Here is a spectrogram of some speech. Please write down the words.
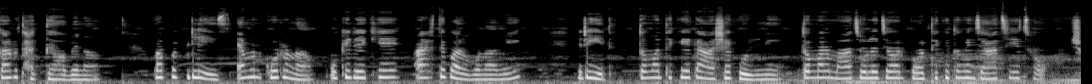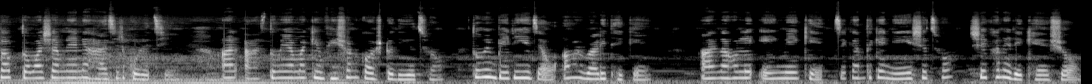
কারও থাকতে হবে না। পাপা প্লিজ এমন করো না, ওকে রেখে আসতে পারব না আমি। রিদ তোমার থেকে এটা আশা করিনি। তোমার মা চলে যাওয়ার পর থেকে তুমি যা চেয়েছ, সব তোমার সামনে এনে হাজির করেছি। আর আজ তুমি আমাকে ভীষণ কষ্ট দিয়েছ। তুমি বেরিয়ে যাও আমার বাড়ি থেকে। আর না হলে এই মেয়েকে যেখান থেকে নিয়ে এসেছ, সেখানে রেখে এসো।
